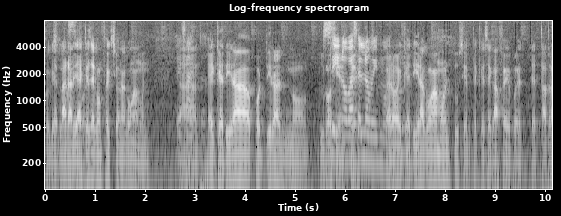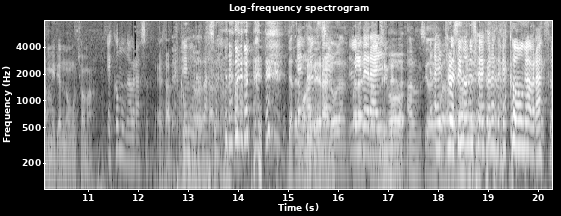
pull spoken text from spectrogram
Porque la realidad es que se confecciona con amor. Exacto. el que tira por tirar, no, tú lo Sí, sientes. no va a ser lo mismo. Pero el que tira con amor, tú sientes que ese café pues te está transmitiendo mucho más. Es como un abrazo. Exacto. En un abrazo. Ya tenemos Entonces, el literal. el próximo Literal. anuncio de El próximo anuncio de es como un abrazo.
